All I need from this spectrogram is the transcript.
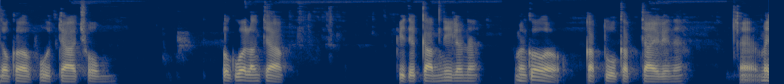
แล้วก็พูดจาชมบอกว่าหลังจากกิจกรรมนี่แล้วนะ มันก็กลับตัวกลับใจเลยนะอ่าไม่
